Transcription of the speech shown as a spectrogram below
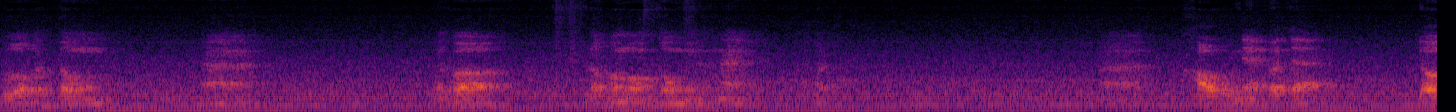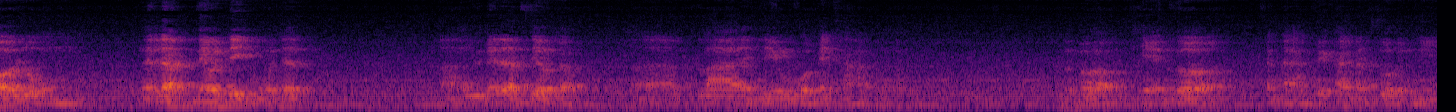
ตัวก็ตรงอ่าแล้วก็เราก็มองตรงไปข้างหน้านะครับอ่าเข่าเนี่ยก็จะย่อลงในระ ดิ่งก็จะออยู่ในระดับเดียวกับลายนิ้วหัวแม่เท้านะครับแล้วก็แขนก็ขนานไปข้างลำตัวแบบนี้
